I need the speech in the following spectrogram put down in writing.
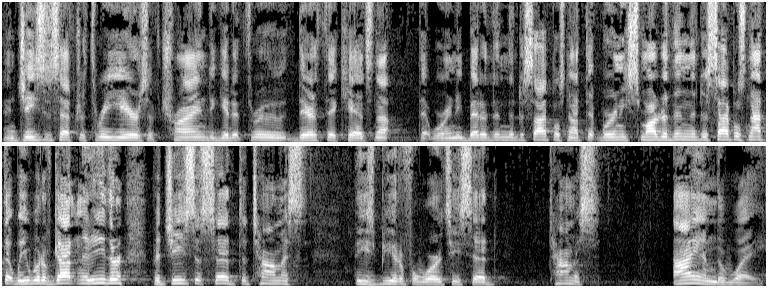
And Jesus, after three years of trying to get it through their thick heads, not that we're any better than the disciples, not that we're any smarter than the disciples, not that we would have gotten it either, but Jesus said to Thomas these beautiful words. He said, Thomas, I am the way,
